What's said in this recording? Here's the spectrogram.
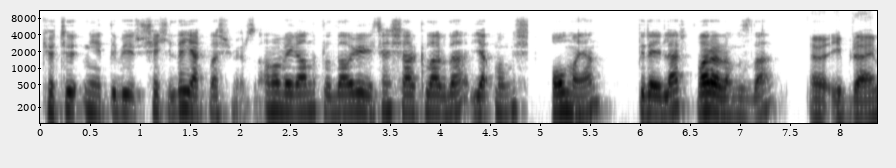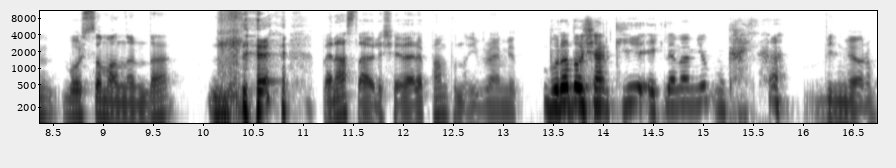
Kötü niyetli bir şekilde yaklaşmıyoruz. Ama veganlıkla dalga geçen şarkılarda yapmamış olmayan bireyler var aramızda. Evet İbrahim boş zamanlarında ben asla öyle şeyler yapmam bunu İbrahim yap. Burada o şarkıyı eklemem yok mu kayda? Bilmiyorum.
